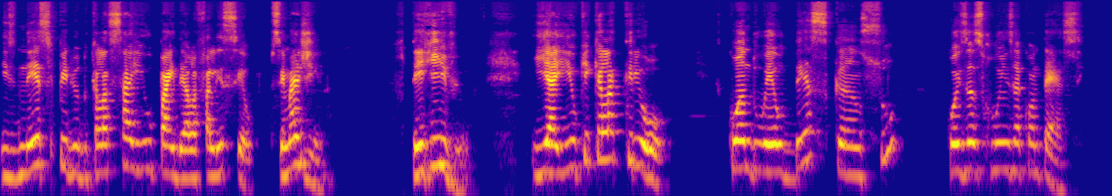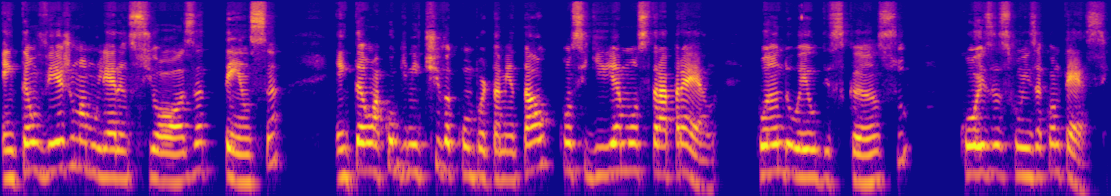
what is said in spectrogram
E nesse período que ela saiu, o pai dela faleceu. Você imagina? Terrível. E aí, o que, que ela criou? Quando eu descanso, coisas ruins acontecem. Então, vejo uma mulher ansiosa, tensa. Então, a cognitiva comportamental conseguiria mostrar para ela: quando eu descanso, coisas ruins acontecem.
